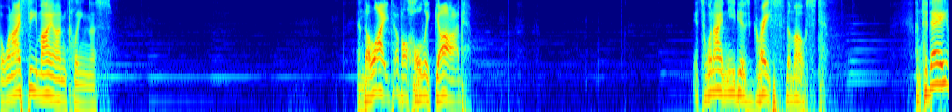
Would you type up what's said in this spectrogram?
but when I see my uncleanness and the light of a holy God, it's when I need His grace the most. And today,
